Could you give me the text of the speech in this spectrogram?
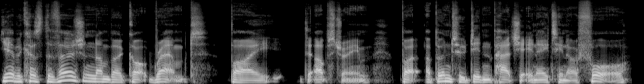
Yeah, because the version number got ramped by the upstream, but Ubuntu didn't patch it in 1804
